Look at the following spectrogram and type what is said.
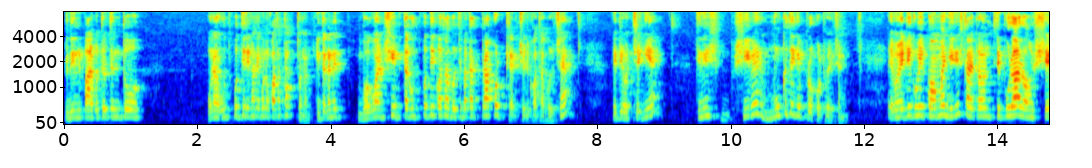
যদি পার্বতী হতেন তো ওনার উৎপত্তির এখানে কোনো কথা থাকতো না। কিন্তু এখানে ভগবান শিব তার উৎপত্তির কথা বলছে বা তার প্রাকট্যের অ্যাকচুয়ালি কথা বলছে। এটি হচ্ছে গিয়ে তিনি শিবের মুখ থেকে প্রকট হয়েছেন। এবং এটি খুবই কমন জিনিস, তার কারণ ত্রিপুরা রহস্যে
